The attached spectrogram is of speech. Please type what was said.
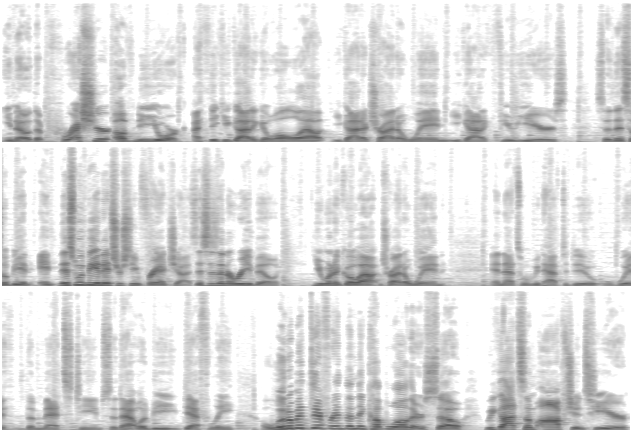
you know the pressure of New York, I think you got to go all out. You got to try to win. You got a few years, so this will be an this would be an interesting franchise. This isn't a rebuild. You want to go out and try to win, and that's what we'd have to do with the Mets team. So that would be definitely a little bit different than the couple others. So we got some options here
